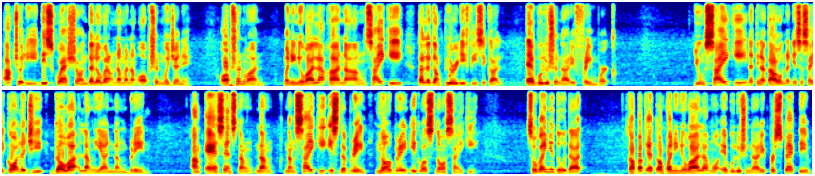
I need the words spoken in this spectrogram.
Actually, this question, dalawa lang naman ang option mo dyan eh. Option 1, maniniwala ka na ang psyche talagang purely physical, evolutionary framework. Yung psyche na tinatawag natin sa psychology, gawa lang yan ng brain. Ang essence ng, ng, ng psyche is the brain. No brain equals no psyche. So when you do that, kapag ito ang paniniwala mo, evolutionary perspective,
